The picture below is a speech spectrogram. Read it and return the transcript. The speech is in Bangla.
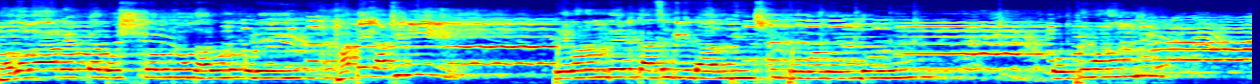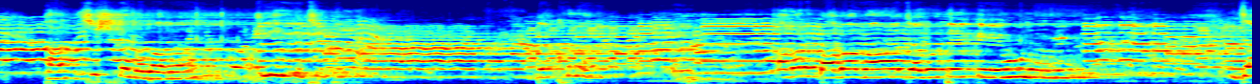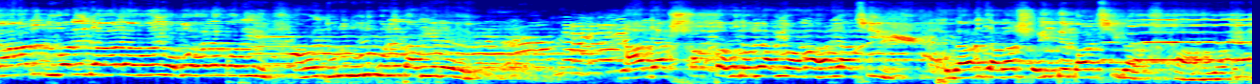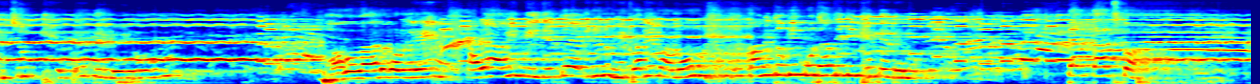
ভগবান একটা বৈষ্ণব ধারণ করে হাতে লাঠি নিয়ে প্রেমানন্দের কাছে গিয়ে ডাক দিয়েছে প্রেমানন্দ? ও প্রেমানন্দ কাঁদছিস কেন বাবা? কি হয়েছে? আমাকে কিছু খেতে দেবে ভগবান বললেন আরে আমি নিজে তো একজন ভিখারি মানুষ আমি তোকে কোথা থেকে খেতে দেব? কাজ কর।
